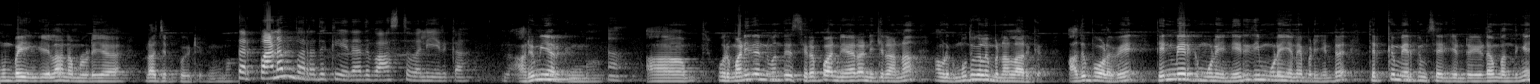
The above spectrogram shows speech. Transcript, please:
மும்பை இங்கெல்லாம் நம்மளுடைய ப்ராஜெக்ட் போயிட்டுருக்குங்கம்மா சார் பணம் வர்றதுக்கு ஏதாவது வாஸ்து வழி இருக்கா? அருமையாக இருக்குங்கம்மா. ஒரு மனிதன் வந்து சிறப்பாக நேராக நிற்கிறான்னா அவனுக்கு முதுகெலும்பு நல்லா இருக்கு. அது போலவே தென்மேற்கு மூலை நெருதி மூலை எனப்படுகின்ற தெற்கு மேற்கும் சேர்கின்ற இடம் வந்துங்க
